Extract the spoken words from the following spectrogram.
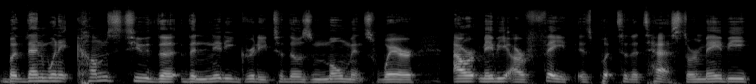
But then when it comes to the, the nitty gritty, to those moments where our maybe our faith is put to the test or maybe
